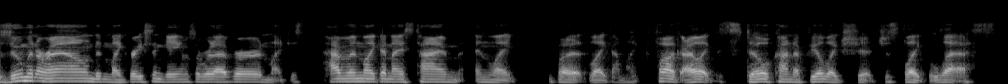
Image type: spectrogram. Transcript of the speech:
zooming around and like racing games or whatever and like just having like a nice time and like but like I'm like, fuck, I like still kind of feel like shit, just like less.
